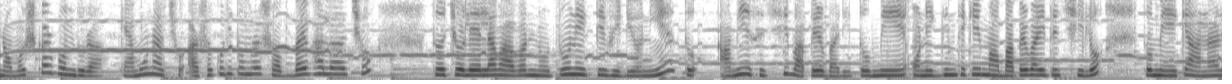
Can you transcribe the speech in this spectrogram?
নমস্কার বন্ধুরা কেমন আছো? আশা করি তোমরা সবাই ভালো আছো। তো চলে এলাম আবার নতুন একটি ভিডিও নিয়ে। তো আমি এসেছি বাপের বাড়ি। তো মেয়ে অনেক দিন থেকেই মা বাপের বাড়িতে ছিল, তো মেয়েকে আনার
